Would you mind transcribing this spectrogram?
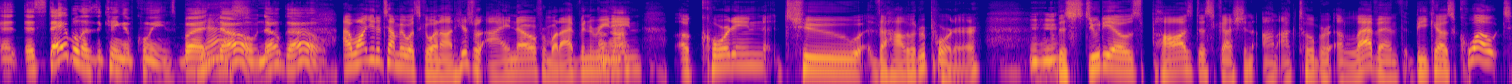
as stable as the King of Queens, but Yes. no, no go. I want you to tell me what's going on. Here's what I know from what I've been Uh-huh. reading. According to the Hollywood Reporter, Mm-hmm. the studios paused discussion on October 11th because, quote,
